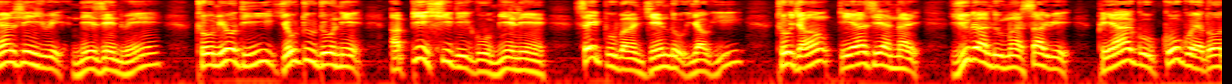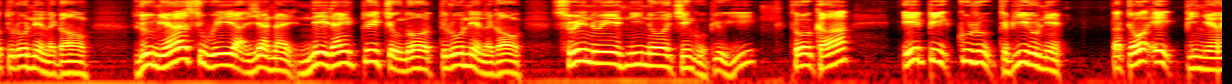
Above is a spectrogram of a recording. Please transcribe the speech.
ငန့်လှင့်၍နေစဉ်တွင် ထိုမြို့သည်ရုတ်တုတို့နှင့်အပြစ်ရှိသည်ကိုမြင်လျင် စိတ်ပူပန်ခြင်းသို့ရောက်၏ထိုကြောင့်တရားစရ၌ယူဒလူမှဆ၍ဖျားကိုကိုးကွယ်သောသူတို့နှင့်၎င်းလူများစုဝေးရာရ၌နေ့တိုင်းတွေ့ကြုံသောသူတို့နှင့်၎င်းဆွေးနွေးနှီးနှောခြင်းကိုပြု၏ထိုအခါအေပိကုရုတပည့်တို့နှင့် တတော်အိတ်ပညာ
